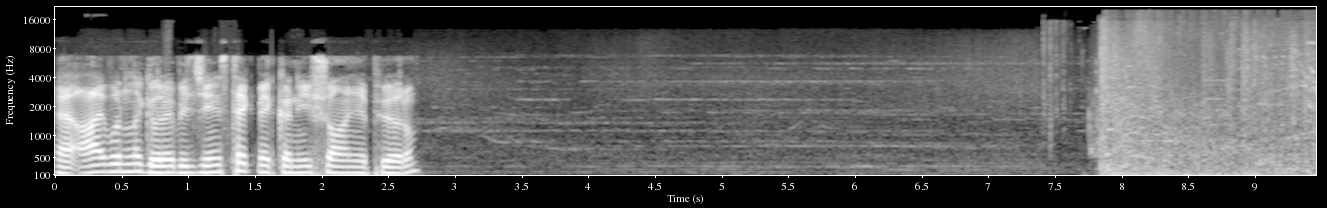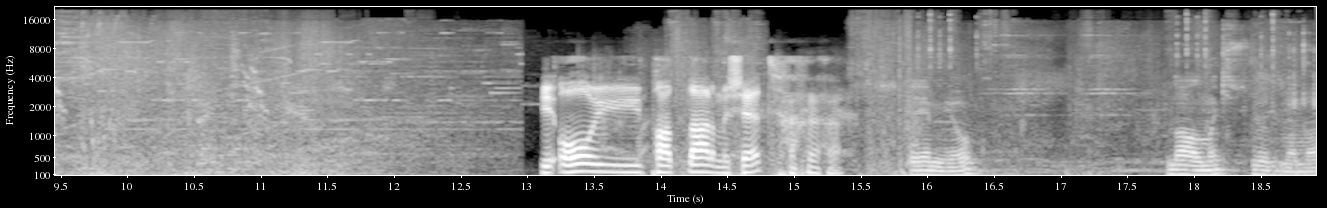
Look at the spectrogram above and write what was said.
E, Ivern'la görebileceğiniz tek mekaniği şu an yapıyorum. Bir oy patlarmış et. Benim yok. Bunu almak istiyorum ama.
